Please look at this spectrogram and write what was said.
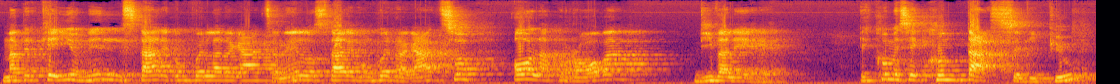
ma perché io nel stare con quella ragazza, nello stare con quel ragazzo, ho la prova di valere. È come se contasse di più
